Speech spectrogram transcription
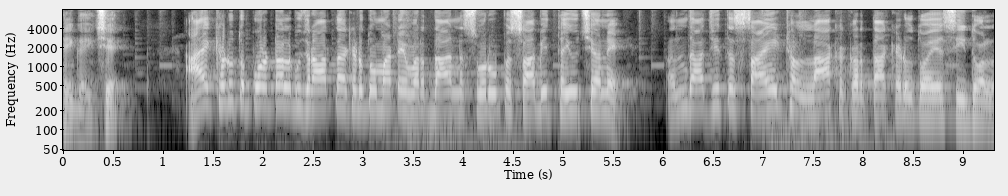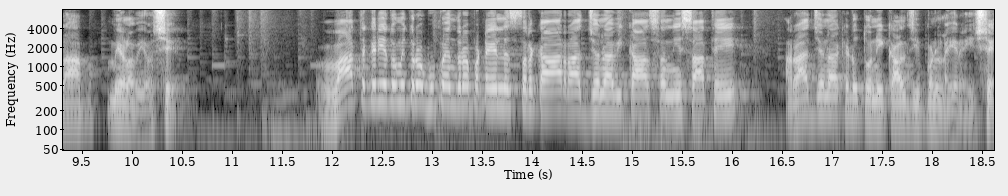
થઈ ગઈ છે. આ ખેડૂત પોર્ટલ ગુજરાતના ખેડૂતો માટે વરદાન સ્વરૂપ સાબિત થયું છે અને અંદાજિત સાહીઠ લાખ કરતા ખેડૂતોએ સીધો લાભ મેળવ્યો છે. વાત કરીએ તો મિત્રો ભૂપેન્દ્ર પટેલ સરકાર રાજ્યના વિકાસની સાથે રાજ્યના ખેડૂતોની કાળજી પણ લઈ રહી છે.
